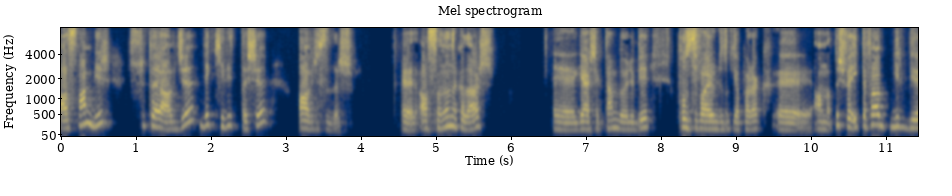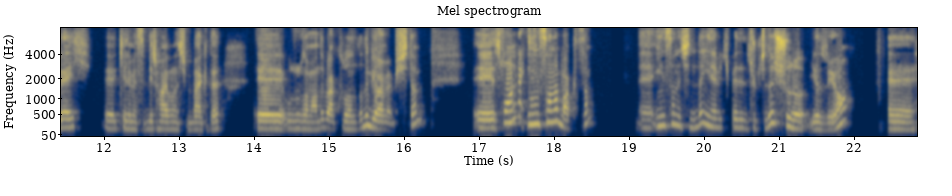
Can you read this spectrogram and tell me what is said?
Aslan bir süper avcı ve kilit taşı avcısıdır. Evet aslanı ne kadar e, gerçekten böyle bir pozitif ayrımcılık yaparak e, anlatmış ve ilk defa bir birey e, kelimesi bir hayvan için belki de e, uzun zamandır ben kullanıldığını görmemiştim. E, sonra insana baktım. E, insan içinde yine Wikipedia Türkçe'de şunu yazıyor. E,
